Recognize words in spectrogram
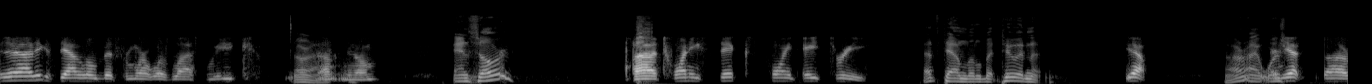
Yeah, I think it's down a little bit from where it was last week. All right. Um, you know, and silver? uh, 26.83. That's down a little bit too, isn't it? Yeah. All right. And Where's yet, uh,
